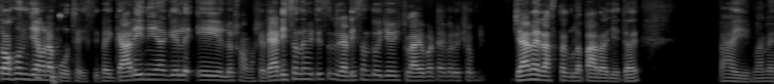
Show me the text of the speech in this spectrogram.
তখন যে আমরা পৌঁছাইছি। ভাই গাড়ি নিয়ে গেলে এই হলো সমস্যা। র্যাডিসনে হইতেছিল র্যাডিসন তো ওই যে ওই ফ্লাইওভার টাইপের ওইসব জ্যামের রাস্তাগুলো পার হয়ে যেতে হয়। ভাই মানে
